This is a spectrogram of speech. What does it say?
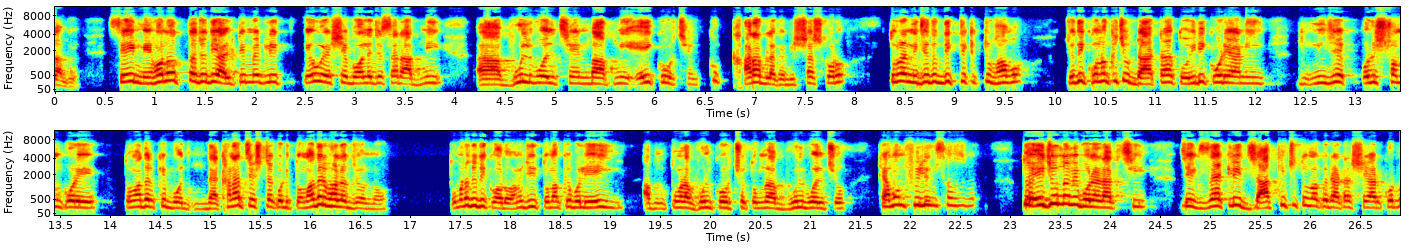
লাগে। সেই মেহনতটা যদি আলটিমেটলি কেউ এসে বলে যে, স্যার, আপনি ভুল বলছেন বা আপনি এই করছেন খুব খারাপ লাগে, বিশ্বাস করো। তোমরা নিজেদের দিক থেকে একটু ভাবো। যদি কোনো কিছু ডাটা তৈরি করে আনি, নিজে পরিশ্রম করে তোমাদেরকে দেখানোর চেষ্টা করি তোমাদের ভালোর জন্য তোমরা যদি করো আমি যদি তোমাকে বলি এই তোমরা ভুল করছ তোমরা ভুল বলছো কেমন ফিলিংস আসবে? তো এই জন্য আমি বলে রাখছি যে এক্স্যাক্টলি যা কিছু তোমাকে ডাটা শেয়ার করব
